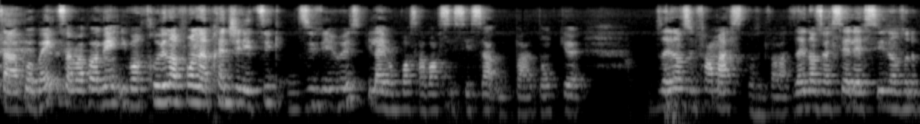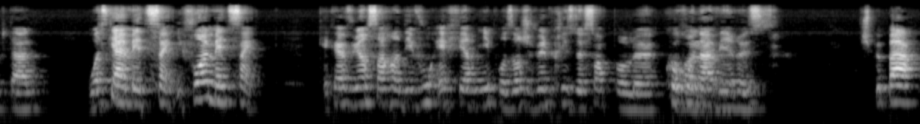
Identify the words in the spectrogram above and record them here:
Ça va pas bien? ça va pas bien. Ils vont retrouver dans le fond l'empreinte génétique du virus, puis là, ils vont pouvoir savoir si c'est ça ou pas. Donc, euh, vous allez dans une pharmacie, dans une pharmacie, vous allez dans un CLSC, dans un hôpital, où est-ce qu'il y a un médecin? Il faut un médecin. Quelqu'un vient sans rendez-vous, infirmier, pour dire, je veux une prise de sang pour le coronavirus. Je peux pas,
